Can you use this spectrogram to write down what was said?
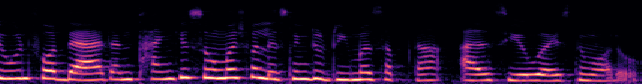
tuned for that and thank you so much for listening to dreamers sapna i'll see you guys tomorrow.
